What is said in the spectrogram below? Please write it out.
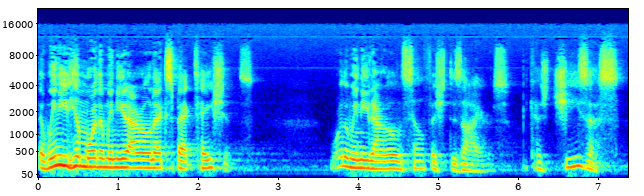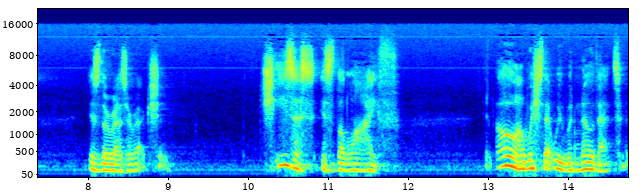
That we need him more than we need our own expectations, more than we need our own selfish desires, because Jesus is the resurrection. Jesus is the life. And oh, I wish that we would know that today.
